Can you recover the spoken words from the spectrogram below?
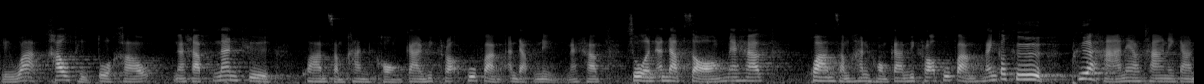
หรือว่าเข้าถึงตัวเขานะครับ นั่นคือความสำคัญของการวิเคราะห์ผู้ฟังอันดับหนึ่งนะครับ ส่วนอันดับสองนะครับความสำคัญของการวิเคราะห์ผู้ฟัง นั่นก็คือเพื่อหาแนวทางในการ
